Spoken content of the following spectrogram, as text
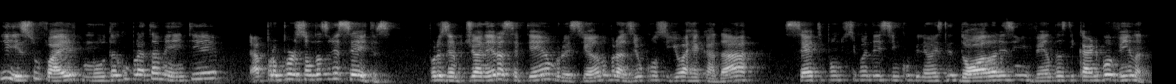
e isso vai muda completamente a proporção das receitas. Por exemplo, de janeiro a setembro, esse ano, o Brasil conseguiu arrecadar 7,55 bilhões de dólares em vendas de carne bovina.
